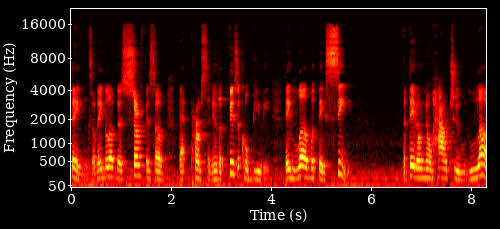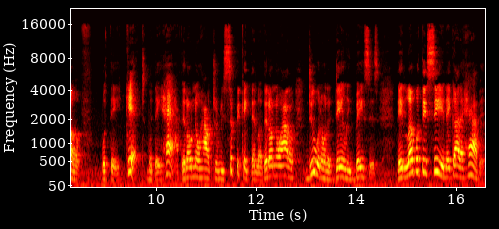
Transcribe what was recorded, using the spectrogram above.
things, or they love the surface of that person, know, the physical beauty. They love what they see, but they don't know how to love what they get, what they have. They don't know how to reciprocate that love. They don't know how to do it on a daily basis. They love what they see and they got to have it.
